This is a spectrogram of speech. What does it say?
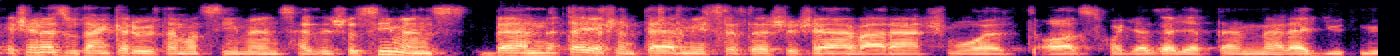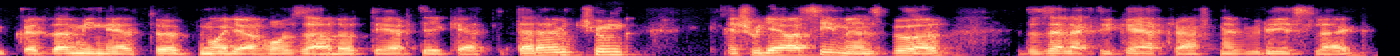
És én ezután kerültem a Siemenshez, és a Siemensben teljesen természetes és elvárás volt az, hogy az egyetemmel együttműködve minél több magyar hozzáadott értéket teremtsünk, és ugye a Siemensből, az Electric Aircraft nevű részleg,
